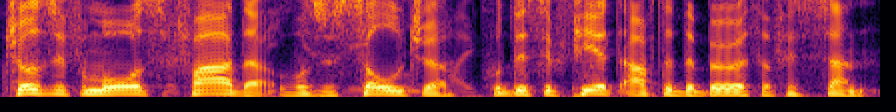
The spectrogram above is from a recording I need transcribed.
Joseph Mohr's father was a soldier who disappeared after the birth of his son.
